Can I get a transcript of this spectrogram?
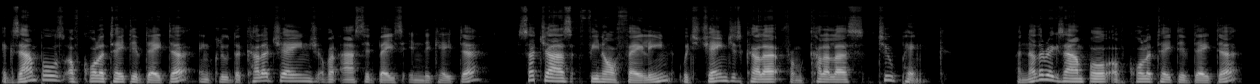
Examples of qualitative data include the color change of an acid-base indicator, such as phenolphthalein, which changes color from colorless to pink. Another example of qualitative data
